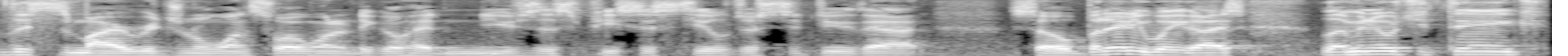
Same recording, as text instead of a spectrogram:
This is my original one, so I wanted to go ahead and use this piece of steel just to do that. So, but anyway, guys, let me know what you think.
